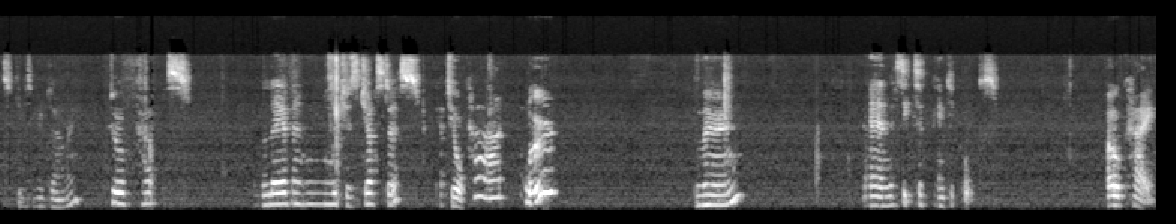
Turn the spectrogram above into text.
Excuse me, darling. Two of Cups. Eleven, which is Justice. That's your card. Hello. Moon. And the Six of Pentacles. Okay.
